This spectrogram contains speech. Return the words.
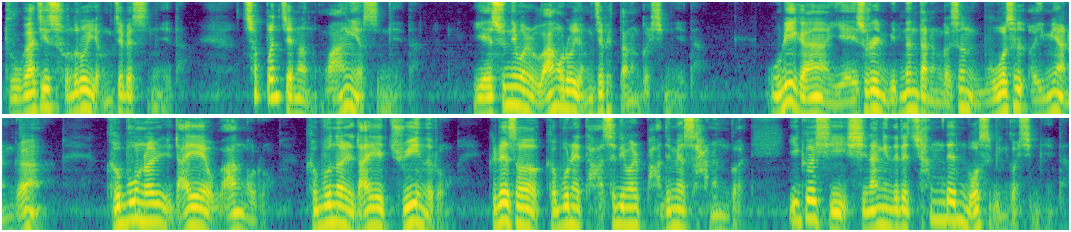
두 가지 순으로 영접했습니다. 첫 번째는 왕이었습니다. 예수님을 왕으로 영접했다는 것입니다. 우리가 예수를 믿는다는 것은 무엇을 의미하는가? 그분을 나의 왕으로, 그분을 나의 주인으로, 그래서 그분의 다스림을 받으며 사는 것. 이것이 신앙인들의 참된 모습인 것입니다.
